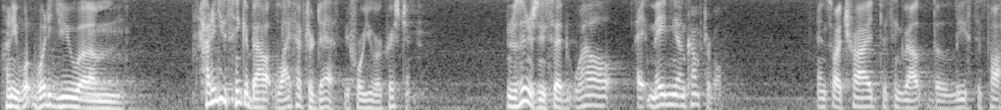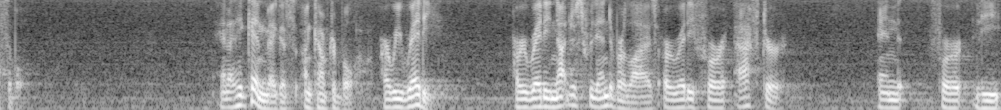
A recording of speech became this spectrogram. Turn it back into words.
honey, what, what did you, um, how did you think about life after death before you were a Christian? And it was interesting. He said, well, it made me uncomfortable. And so I tried to think about the least as possible. And I think can make us uncomfortable. Are we ready? Are we ready not just for the end of our lives, are we ready for after and for the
